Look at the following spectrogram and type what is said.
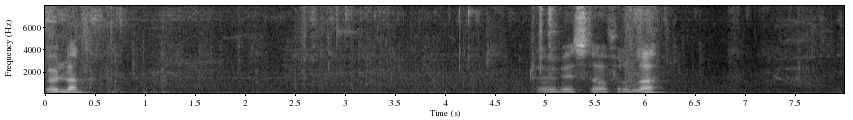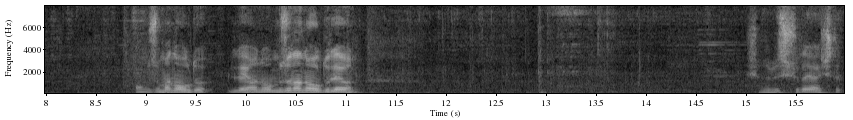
Öl lan. Tövbe estağfurullah. Omzuma ne oldu? Leon omzuna ne oldu Leon? Şimdi biz şurayı açtık.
